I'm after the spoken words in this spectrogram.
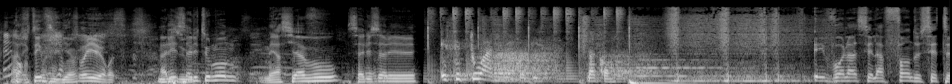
portez-vous bien. Soyez heureux. Allez, Bisous. salut tout le monde. Merci à vous. Salut, salut. Et c'est toi, numéro 10. D'accord. Et voilà, c'est la fin de cette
